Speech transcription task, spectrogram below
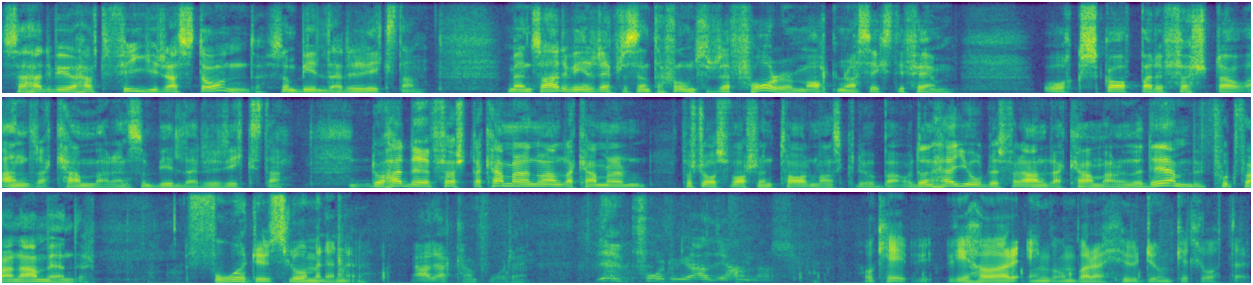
så hade vi ju haft fyra stånd som bildade riksdagen. Men så hade vi en representationsreform 1865 och skapade första och andra kammaren som bildade riksdagen. Då hade första kammaren och andra kammaren förstås varsin talmansklubba och den här gjordes för andra kammaren och det är den vi fortfarande använder. Får du slå med den nu? Ja, jag kan få det. Det får du ju aldrig annars. Okej, vi- vi hör en gång bara hur dunkelt låter.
